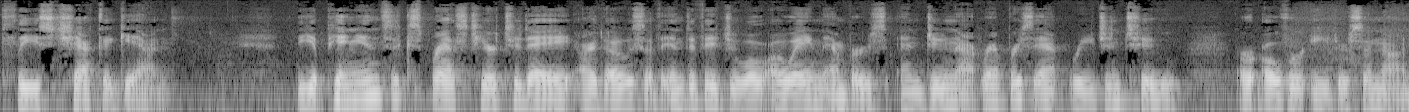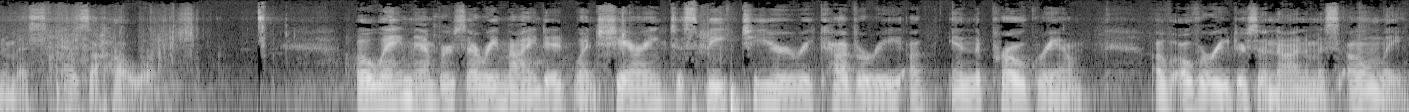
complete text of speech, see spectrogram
please check again. The opinions expressed here today are those of individual OA members and do not represent Region 2 or Overeaters Anonymous as a whole. OA members are reminded when sharing to speak to your recovery of, in the program of Overeaters Anonymous only.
